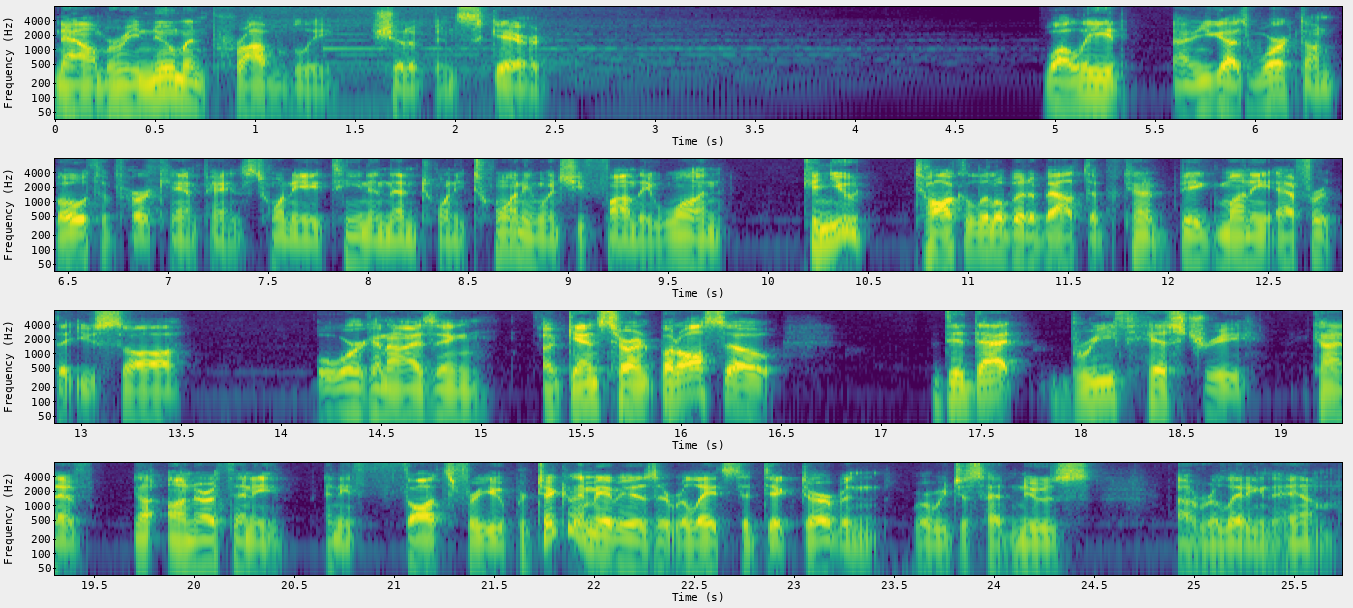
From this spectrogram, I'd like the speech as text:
Now, Marie Newman probably should have been scared. Waleed, I mean, you guys worked on both of her campaigns, 2018 and then 2020 when she finally won. Can you talk a little bit about the kind of big money effort that you saw organizing against her, but also did that brief history kind of unearth any any thoughts for you, particularly maybe as it relates to Dick Durbin, where we just had news uh, relating to him?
